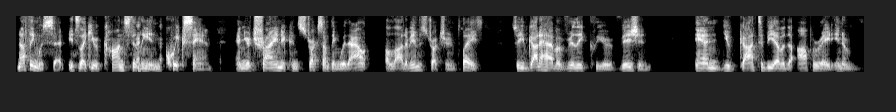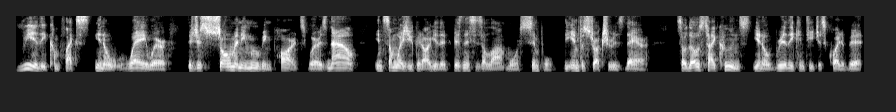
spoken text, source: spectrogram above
nothing was set. It's like you're constantly in quicksand and you're trying to construct something without a lot of infrastructure in place. So you've got to have a really clear vision and you've got to be able to operate in a really complex, you know, way where there's just so many moving parts. Whereas now in some ways you could argue that business is a lot more simple. The infrastructure is there. So those tycoons you know really can teach us quite a bit.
